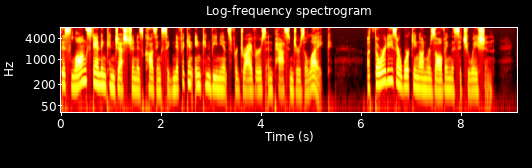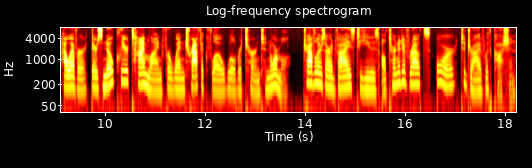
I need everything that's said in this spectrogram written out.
This long standing congestion is causing significant inconvenience for drivers and passengers alike. Authorities are working on resolving the situation. However, there's no clear timeline for when traffic flow will return to normal. Travelers are advised to use alternative routes or to drive with caution.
